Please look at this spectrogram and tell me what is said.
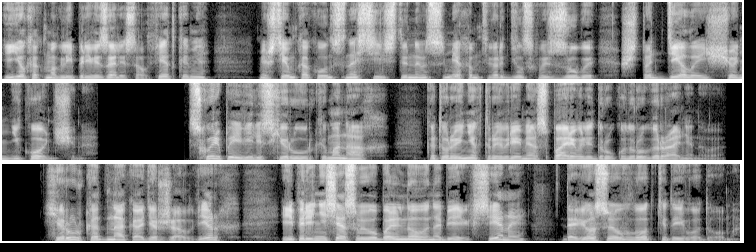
Ее, как могли, привязали салфетками, меж тем, как он с насильственным смехом твердил сквозь зубы, что дело еще не кончено. Вскоре появились хирург и монах, которые некоторое время оспаривали друг у друга раненого. Хирург, однако, одержал верх и, перенеся своего больного на берег сены, довез его в лодке до его дома.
